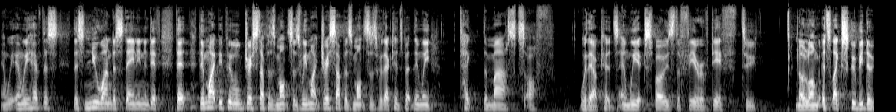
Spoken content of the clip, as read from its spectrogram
And we, and we have this, this new understanding in death that there might be people dressed up as monsters. We might dress up as monsters with our kids, but then we take the masks off with our kids and we expose the fear of death to no longer. It's like Scooby Doo.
